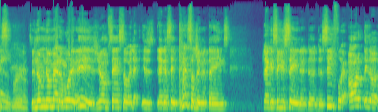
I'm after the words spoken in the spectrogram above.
is. That's real. So no, no matter what it is, you know what I'm saying. So it is like I said, plants are living things. Like I said, you say the, the the seafood, all the things are.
